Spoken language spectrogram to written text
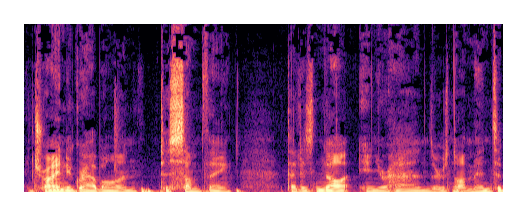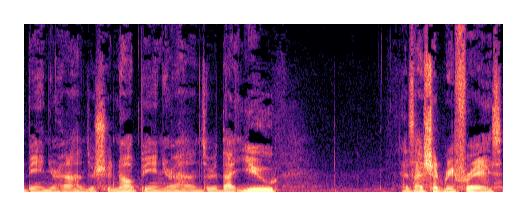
and trying to grab on to something that is not in your hands or is not meant to be in your hands or should not be in your hands or that you, as I should rephrase,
